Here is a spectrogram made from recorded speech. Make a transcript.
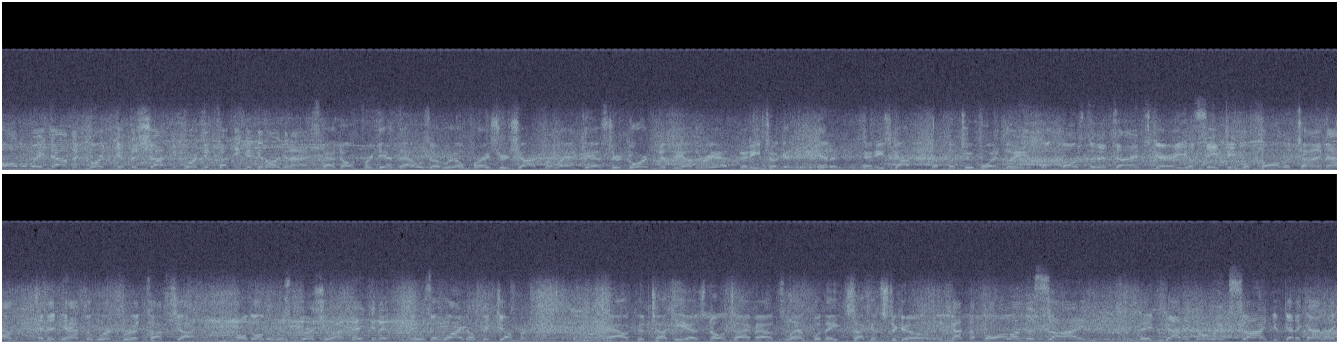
all the way down the court and get the shot before Kentucky can get organized. Now, don't forget, that was a real pressure shot for Lancaster Gordon at the other end, but he took it, hit it, and he's got the two-point lead. But most of the time, Gary, you'll see people call the timeout, and then you have to work for a tough shot. Although there was pressure on making it, it was a wide-open jumper. Now Kentucky has no timeouts left with eight seconds to go. They've got the ball on the side. They've got to go inside. You've got a guy like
